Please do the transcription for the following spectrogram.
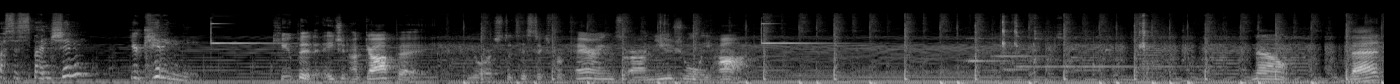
A suspension? You're kidding me. Cupid, Agent Agape, your statistics for pairings are unusually high. Now, that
